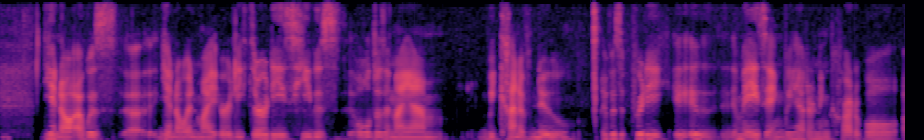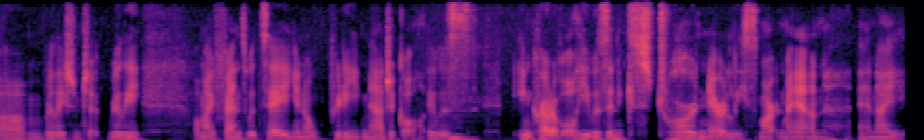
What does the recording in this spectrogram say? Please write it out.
you know i was uh, you know in my early 30s he was older than i am. We kind of knew it was a pretty it, it amazing. We had an incredible um, relationship. Really all my friends would say you know pretty magical. It was incredible. He was an extraordinarily smart man and i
